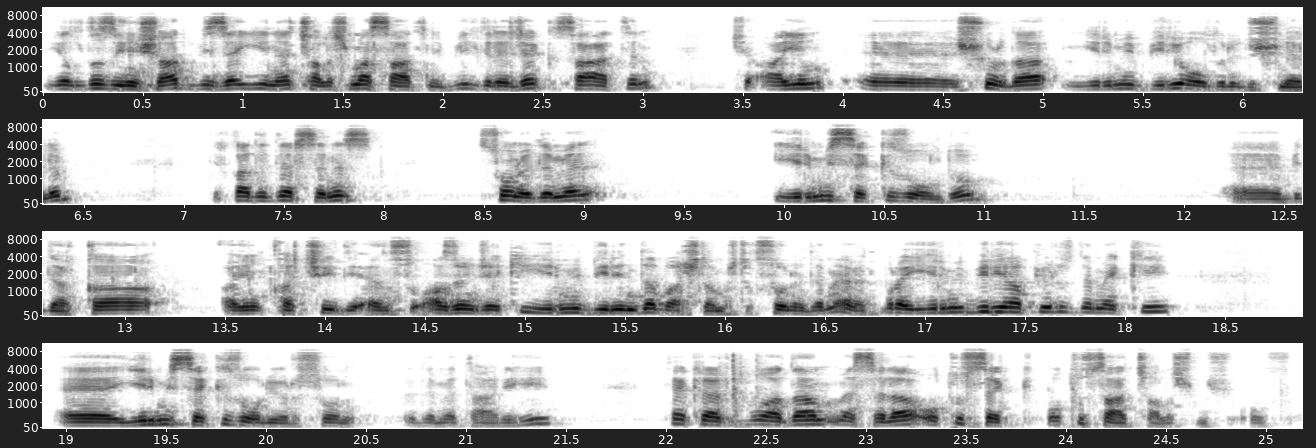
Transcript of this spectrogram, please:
Yıldız İnşaat bize yine çalışma saatini bildirecek. Saatin işte ayın e, şurada 21'i olduğunu düşünelim. Dikkat ederseniz son ödeme 28 oldu. E, bir dakika ayın kaçıydı en son? Az önceki 21'inde başlamıştık son ödeme. Evet burayı 21 yapıyoruz. Demek ki e, 28 oluyor son ödeme tarihi. Tekrar bu adam mesela 30, 30 saat çalışmış olsun.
